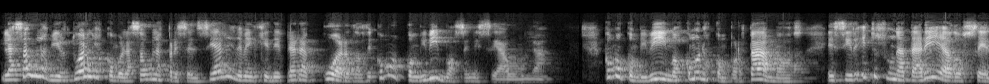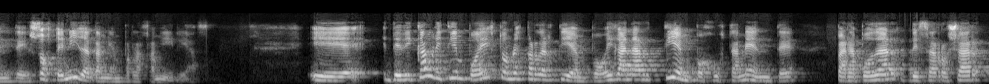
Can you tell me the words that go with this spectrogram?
Las aulas virtuales, como las aulas presenciales, deben generar acuerdos de cómo convivimos en ese aula. ¿Cómo convivimos? ¿Cómo nos comportamos? Es decir, esto es una tarea docente, sostenida también por las familias. Eh, dedicarle tiempo a esto no es perder tiempo, es ganar tiempo justamente para poder desarrollar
